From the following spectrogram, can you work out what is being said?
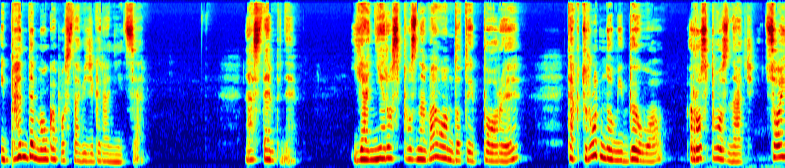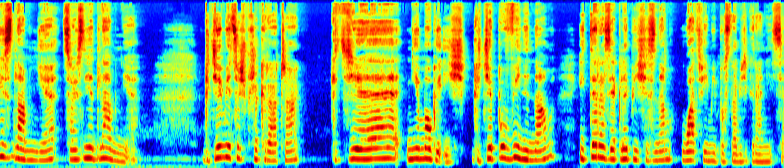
i będę mogła postawić granice. Następne. Ja nie rozpoznawałam do tej pory, tak trudno mi było rozpoznać, co jest dla mnie, co jest nie dla mnie, gdzie mnie coś przekracza, gdzie nie mogę iść, gdzie powinnam, i teraz, jak lepiej się znam, łatwiej mi postawić granice.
